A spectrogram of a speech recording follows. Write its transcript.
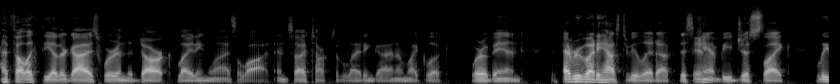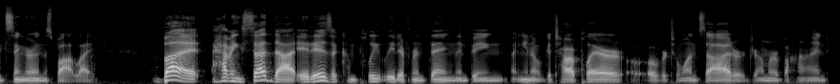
I felt like the other guys were in the dark lighting wise a lot. And so I talked to the lighting guy and I'm like, look, we're a band. Everybody has to be lit up. This Yeah. can't be just like lead singer in the spotlight. But having said that, it is a completely different thing than being, you know, guitar player over to one side or drummer behind.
